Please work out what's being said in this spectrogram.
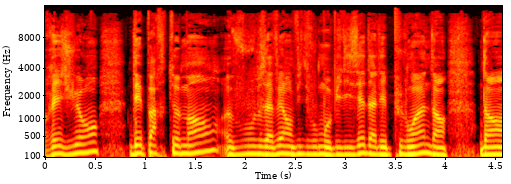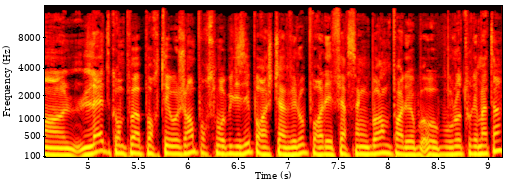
région, département, vous avez envie de vous mobiliser, d'aller plus loin dans dans l'aide qu'on peut apporter aux gens pour se mobiliser, pour acheter un vélo, pour aller faire cinq bornes, pour aller au, au boulot tous les matins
